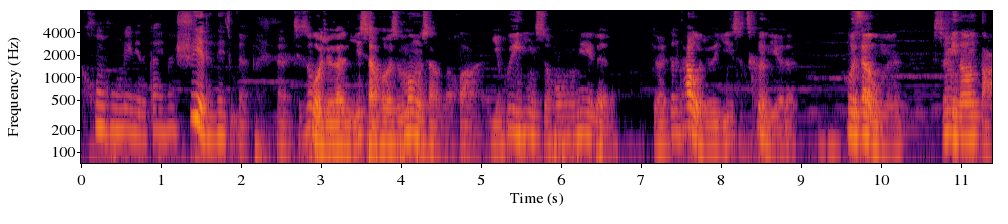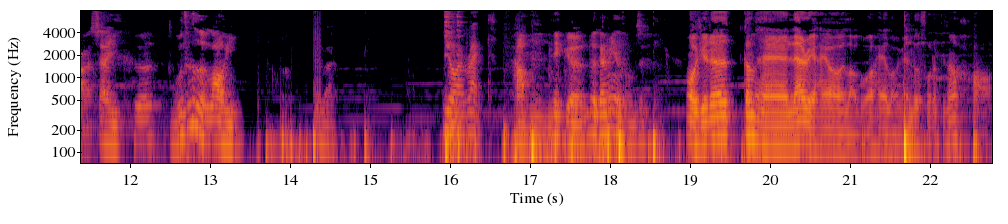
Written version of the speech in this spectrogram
轰轰烈烈的干一份事业的那种。嗯，其实我觉得理想或者是梦想的话，也不一定是轰轰烈烈的，对，但它我觉得一定是特别的，会在我们生命当中打下一颗独特的烙印，对吧？You are right。好，嗯那个热干面同志，我觉得刚才 Larry 还有老罗还有老袁都说的非常好，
